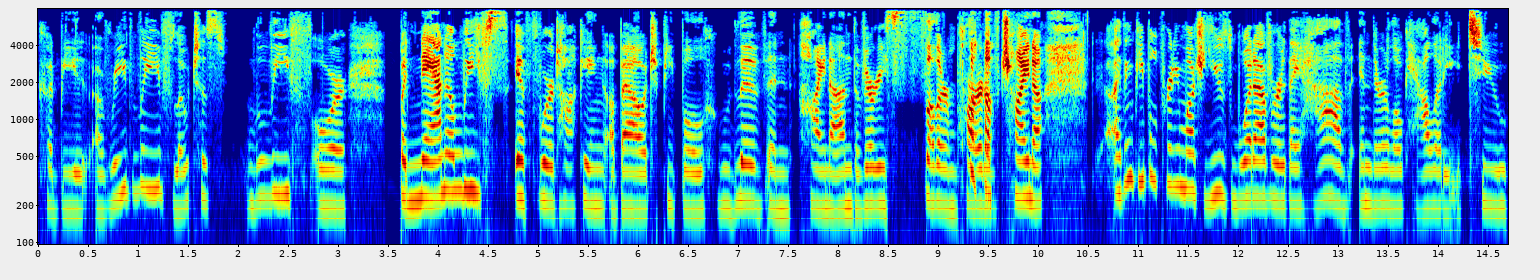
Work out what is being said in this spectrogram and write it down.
could be a reed leaf, lotus leaf, or banana leaves if we're talking about people who live in Hainan, the very southern part of China. I think people pretty much use whatever they have in their locality to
